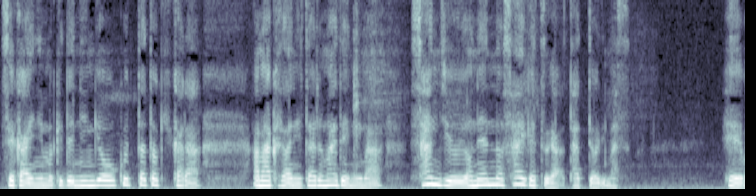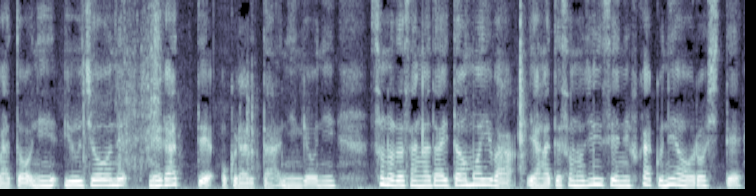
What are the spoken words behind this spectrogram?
世界に向けて人形を送った時から天草に至るまでには34年の歳月が経っております平和と友情を、ね、願って送られた人形に園田さんが抱いた思いはやがてその人生に深く根を下ろして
